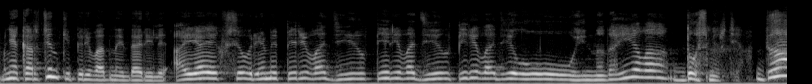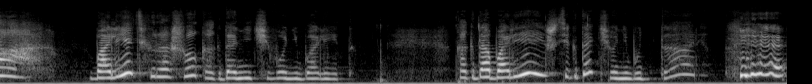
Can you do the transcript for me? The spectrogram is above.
Мне картинки переводные дарили, а я их все время переводил, переводил, переводил. Ой, надоело до смерти. Да, болеть хорошо, когда ничего не болит. Когда болеешь, всегда чего-нибудь дарят.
